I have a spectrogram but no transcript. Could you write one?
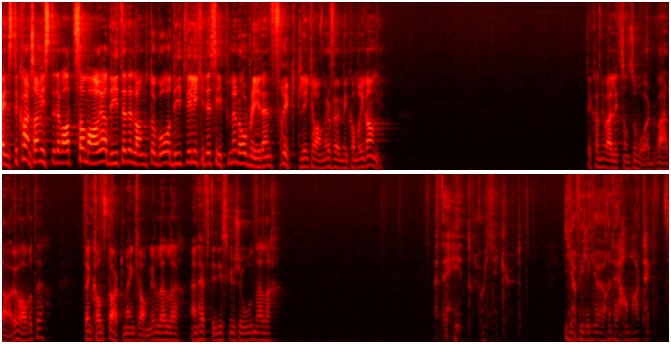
Eneste kanskje han visste det var at Samaria, dit er det langt å gå, og dit vil ikke disiplene. Da blir det en fryktelig krangel før vi kommer i gang. Det kan jo være litt sånn som vår hverdag av og til. Den kan starte med en krangel eller en heftig diskusjon. eller... Men det hindrer jo ikke Gud i å ville gjøre det han har tenkt.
